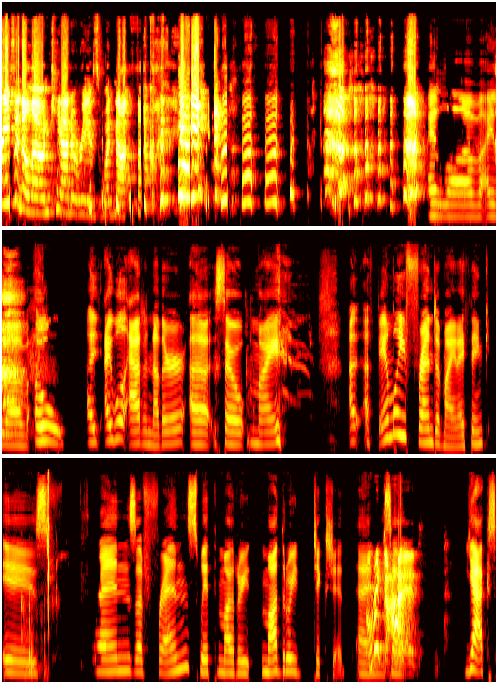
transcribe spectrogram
reason alone, Keanu Reeves would not fuck with me. I love, I love. Oh, I, I will add another. Uh, so my a, a family friend of mine, I think, is friends of friends with Madhuri Madhuri Dixit. And oh my so- god. Yeah, 'cause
